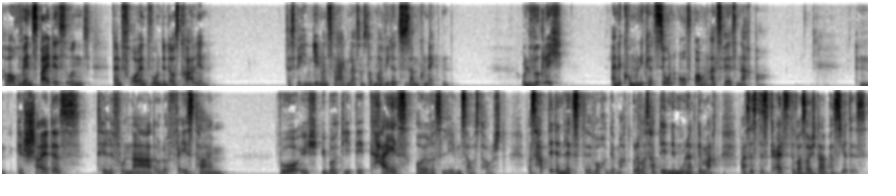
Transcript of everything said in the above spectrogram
Aber auch wenn es weit ist und dein Freund wohnt in Australien, dass wir hingehen und sagen, lass uns doch mal wieder zusammen connecten. Und wirklich eine Kommunikation aufbauen, als wäre es ein Nachbar. Ein gescheites Telefonat oder FaceTime, wo ihr euch über die Details eures Lebens austauscht. Was habt ihr denn letzte Woche gemacht? Oder was habt ihr in dem Monat gemacht? Was ist das Geilste, was euch da passiert ist?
